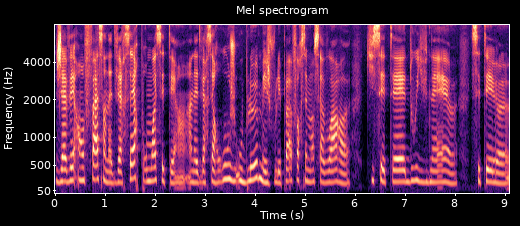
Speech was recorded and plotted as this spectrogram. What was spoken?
j'avais en face un adversaire. Pour moi, c'était un, adversaire rouge ou bleu, mais je voulais pas forcément savoir euh, qui c'était, d'où il venait. Euh, c'était euh,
